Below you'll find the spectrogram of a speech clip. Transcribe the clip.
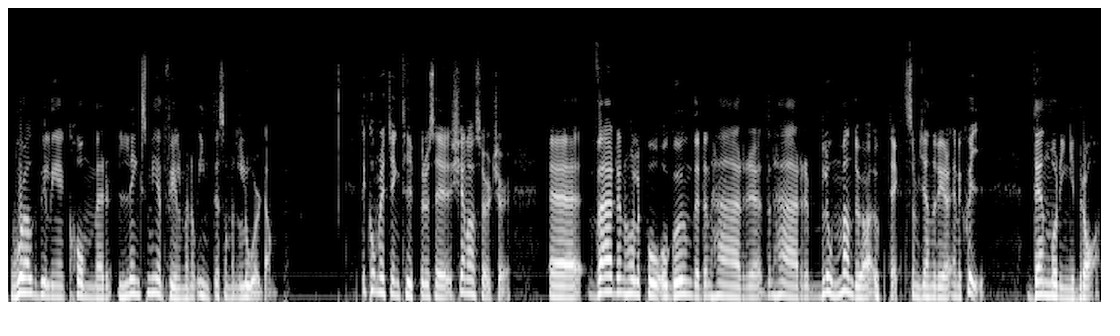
Worldbuildingen kommer längs med filmen och inte som en lore dump. Det kommer ett gäng typer och säger “Tjena Searcher, eh, världen håller på att gå under. Den här, den här blomman du har upptäckt som genererar energi, den mår inget bra.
